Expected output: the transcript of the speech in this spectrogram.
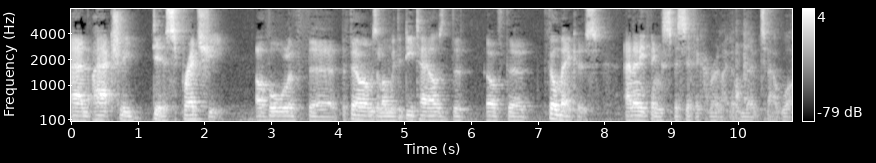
and I actually did a spreadsheet of all of the, the films along with the details the, of the filmmakers and anything specific. I wrote like little notes about what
